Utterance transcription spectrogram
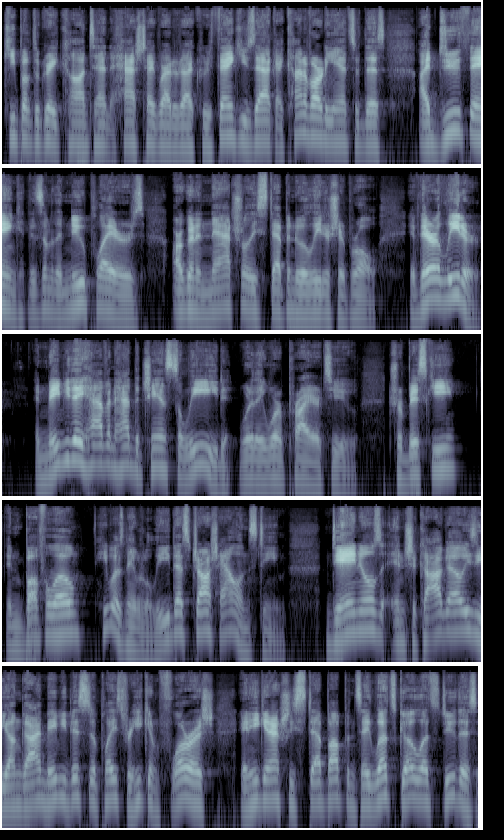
Keep up the great content. Hashtag Ride or Die Crew. Thank you, Zach. I kind of already answered this. I do think that some of the new players are going to naturally step into a leadership role. If they're a leader, and maybe they haven't had the chance to lead where they were prior to Trubisky." In Buffalo, he wasn't able to lead. That's Josh Allen's team. Daniels in Chicago, he's a young guy. Maybe this is a place where he can flourish and he can actually step up and say, let's go, let's do this.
